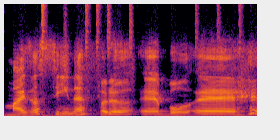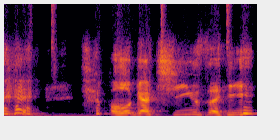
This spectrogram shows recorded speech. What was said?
Mas assim, né, Fran? É bom. É... Você falou gatinhos aí,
